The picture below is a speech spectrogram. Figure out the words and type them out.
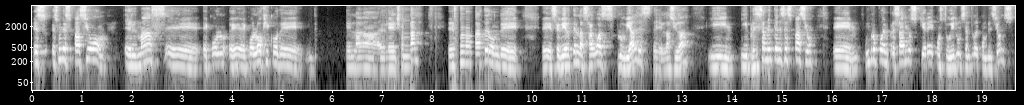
es, es un espacio el más eco, ecológico de, de la, del Chantal. Es una parte donde se vierten las aguas pluviales de la ciudad y, y precisamente en ese espacio eh, un grupo de empresarios quiere construir un centro de convenciones.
